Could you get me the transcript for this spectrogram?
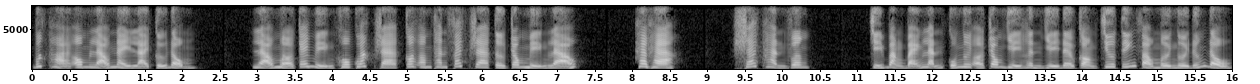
bức họa ông lão này lại cử động. Lão mở cái miệng khô quắt ra, có âm thanh phát ra từ trong miệng lão. Ha ha. Sát Hành Vân, chỉ bằng bản lãnh của ngươi ở trong dị hình dị đều còn chưa tiến vào 10 người đứng đầu.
